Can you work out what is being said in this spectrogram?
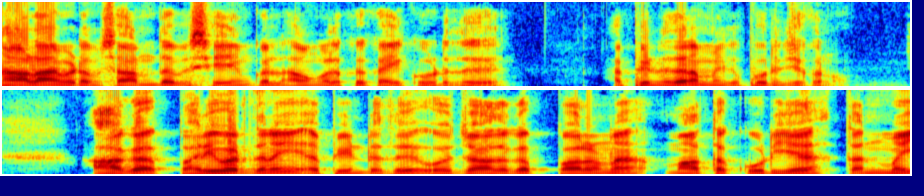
நாலாம் இடம் சார்ந்த விஷயங்கள் அவங்களுக்கு கைகூடுது அப்படின்றத நம்ம இங்கே புரிஞ்சுக்கணும். ஆக பரிவர்த்தனை அப்படின்றது ஒரு ஜாதக பலனை மாற்றக்கூடிய தன்மை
